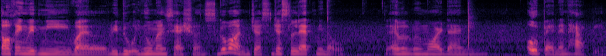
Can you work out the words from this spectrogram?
talking with me while we do Inuman sessions, go on, just just let me know. I will be more than open and happy.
